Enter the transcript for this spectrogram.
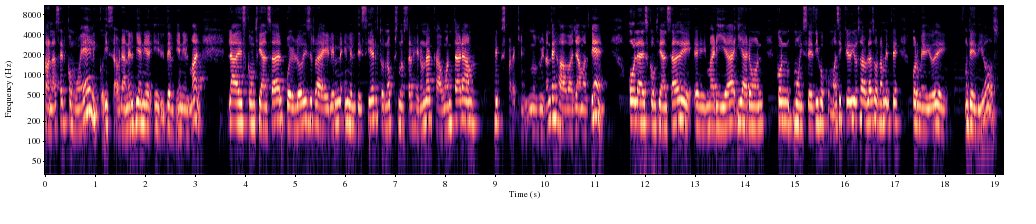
van a ser como Él y, sabrán el bien y, del bien y el mal. La desconfianza del pueblo de Israel en, en el desierto, ¿no? Pues nos trajeron acá a aguantar hambre pues, para que nos hubieran dejado allá más bien. O la desconfianza de eh, María y Aarón con Moisés, dijo, ¿cómo así que Dios habla solamente por medio de, de Dios,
